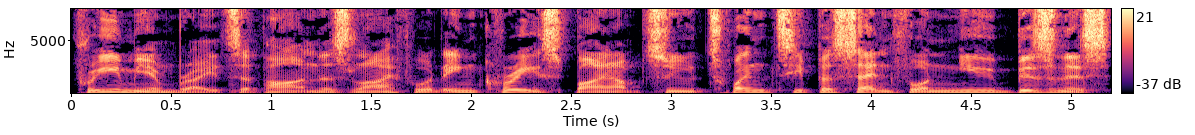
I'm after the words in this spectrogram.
premium rates at Partners Life would increase by up to 20% for new business.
